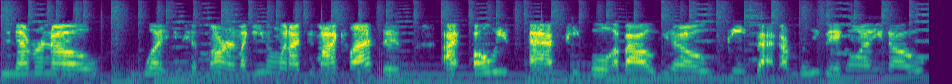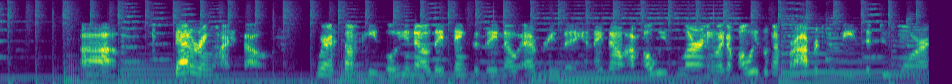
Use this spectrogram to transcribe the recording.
You never know what you can learn. Like even when I do my classes, I always ask people about, you know, feedback. I'm really big on, you know, um, bettering myself where some people, you know, they think that they know everything and they don't. I'm always learning. Like I'm always looking for opportunities to do more,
